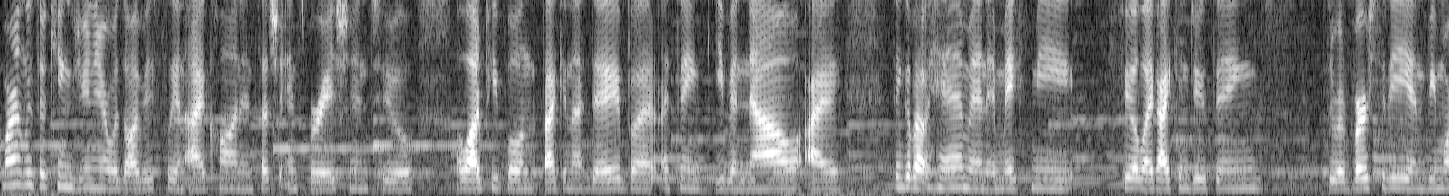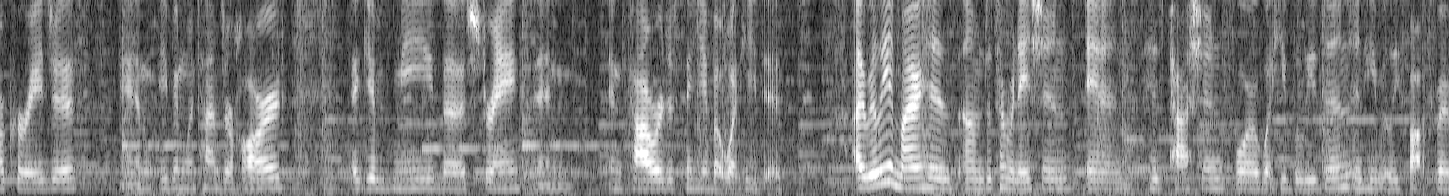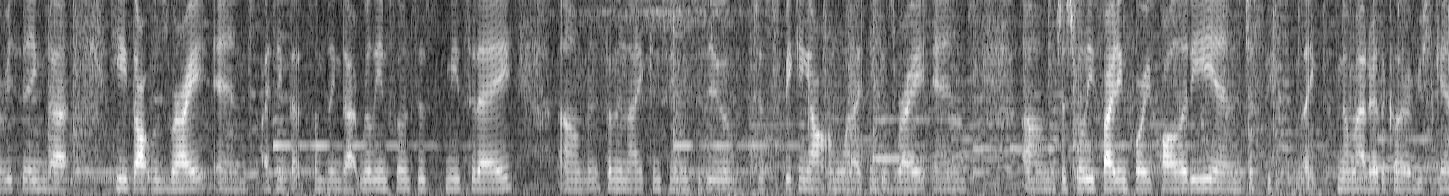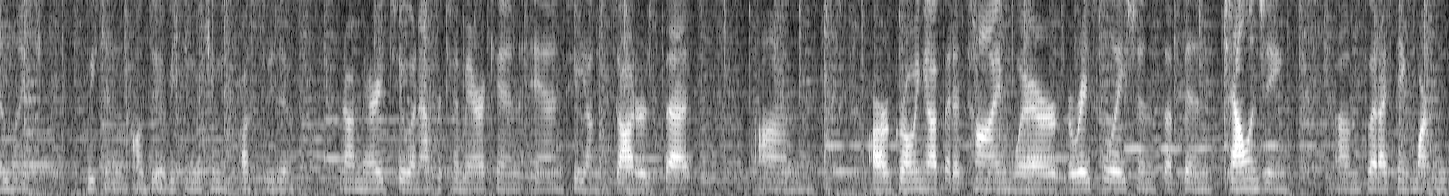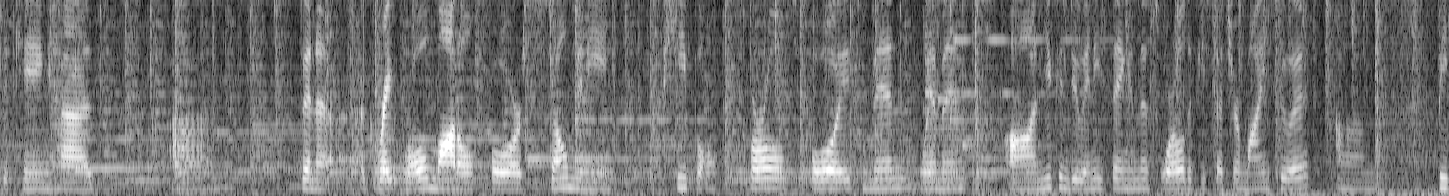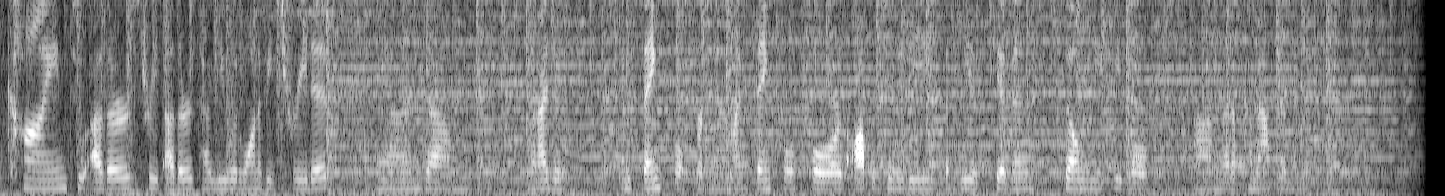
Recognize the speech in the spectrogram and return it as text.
Martin Luther King Jr. was obviously an icon and such an inspiration to a lot of people back in that day, but I think even now I think about him and it makes me feel like I can do things through adversity and be more courageous and even when times are hard, it gives me the strength and, and power just thinking about what he did. I really admire his um, determination and his passion for what he believed in and he really fought for everything that he thought was right and I think that's something that really influences me today um, and it's something that I continue to do, just speaking out on what I think is right and um, just really fighting for equality and just be, like no matter the color of your skin, like we can all do everything we can possibly do. You know, I'm married to an African American and two young daughters that um, are growing up at a time where race relations have been challenging, um, but I think Martin Luther King has um, been a, a great role model for so many people, girls, boys, men, women, on you can do anything in this world if you set your mind to it. Um, be kind to others, treat others how you would want to be treated, and, um, and I just am thankful for him. I'm thankful for the opportunities that he has given so many people um, that have come after him.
